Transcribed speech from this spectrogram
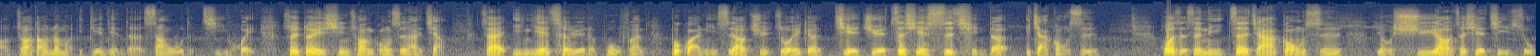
啊，抓到那么一点点的商务的机会，所以对于新创公司来讲，在营业策略的部分，不管你是要去做一个解决这些事情的一家公司，或者是你这家公司有需要这些技术，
